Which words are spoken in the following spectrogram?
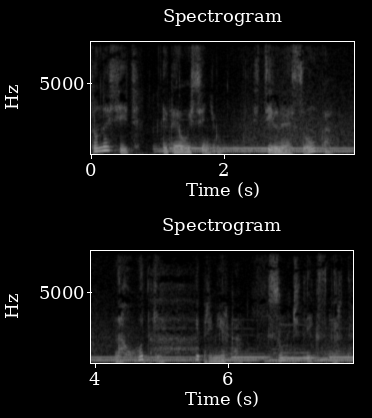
Что носить этой осенью? Стильная сумка, находки и примерка. Сумчатый эксперт.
